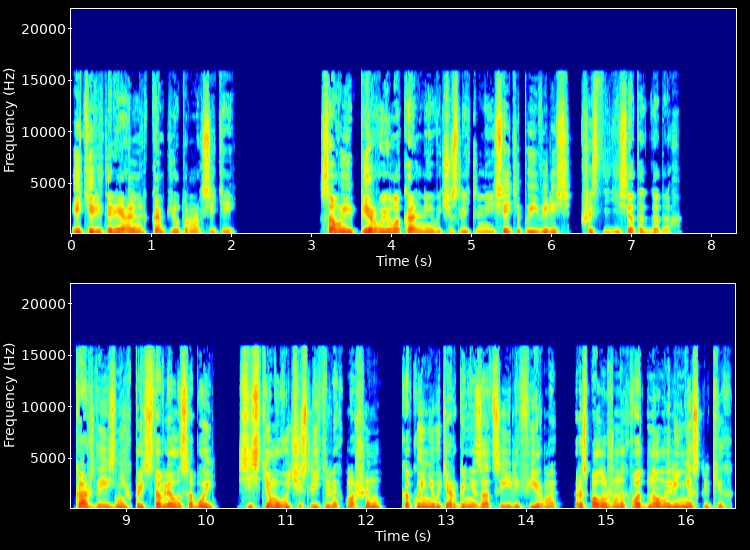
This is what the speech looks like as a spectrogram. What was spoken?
и территориальных компьютерных сетей. Самые первые локальные вычислительные сети появились в 60-х годах. Каждая из них представляла собой систему вычислительных машин какой-нибудь организации или фирмы, расположенных в одном или нескольких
